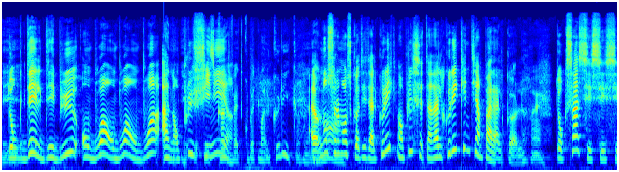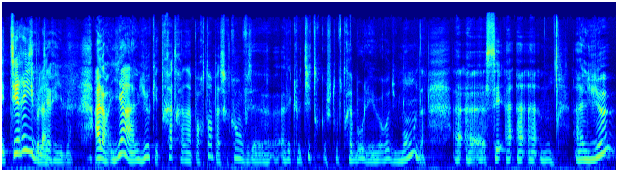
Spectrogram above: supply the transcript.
Et- Donc dès le début, on boit, on boit, on boit à n'en plus et Scott finir. va être complètement alcoolique. Alors non seulement Scott est alcoolique, mais en plus c'est un alcoolique qui ne tient pas l'alcool. Ouais. Donc ça, c'est terrible. Terrible. Alors, il y a un lieu qui est très très important parce que quand vous avez, avec le titre que je trouve très beau, Les Heureux du Monde, euh, euh, c'est un, un- un- un lieu.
